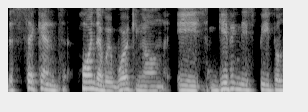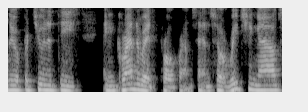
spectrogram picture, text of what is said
the second point that we're working on is giving these people the opportunities in graduate programs. And so reaching out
